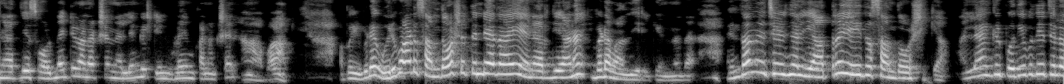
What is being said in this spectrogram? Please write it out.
എനർജി സോൾമേറ്റ് കണക്ഷൻ അല്ലെങ്കിൽ ടിൻഫ്ലെയിം കണക്ഷൻ ആവാം. അപ്പൊ ഇവിടെ ഒരുപാട് സന്തോഷത്തിന്റെതായ എനർജിയാണ് ഇവിടെ വന്നിരിക്കുന്നത്. എന്താന്ന് വെച്ച് കഴിഞ്ഞാൽ യാത്ര ചെയ്ത് സന്തോഷിക്കാം. അല്ലെങ്കിൽ പുതിയ പുതിയ ചില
